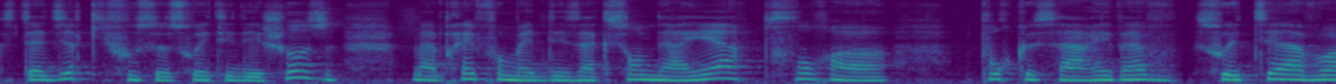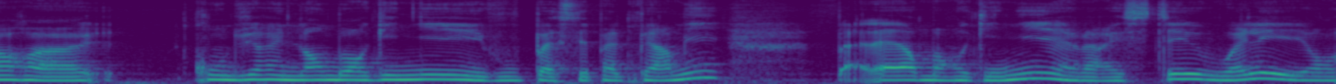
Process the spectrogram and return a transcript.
C'est-à-dire qu'il faut se souhaiter des choses, mais après, il faut mettre des actions derrière pour, euh, pour que ça arrive à vous. Souhaiter avoir, euh, conduire une Lamborghini et vous passez pas le permis, bah, la Lamborghini, elle va rester où elle est. En,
